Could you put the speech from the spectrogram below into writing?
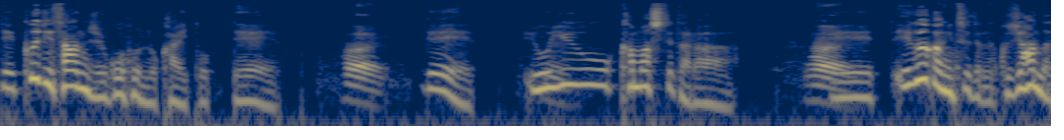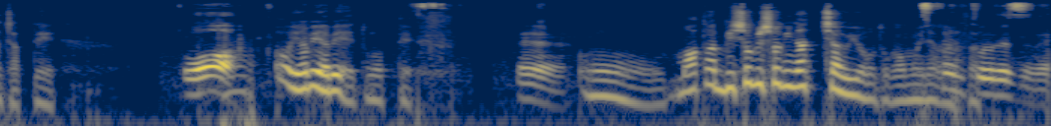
で、9時35分の回取って、はい。で、余裕をかましてたら、はい。えー映画館に着いたの9時半になっちゃって、おおあ、やべえやべえと思って、ええ。おまたびしょびしょになっちゃうよとか思いながら本さ。当ですね。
